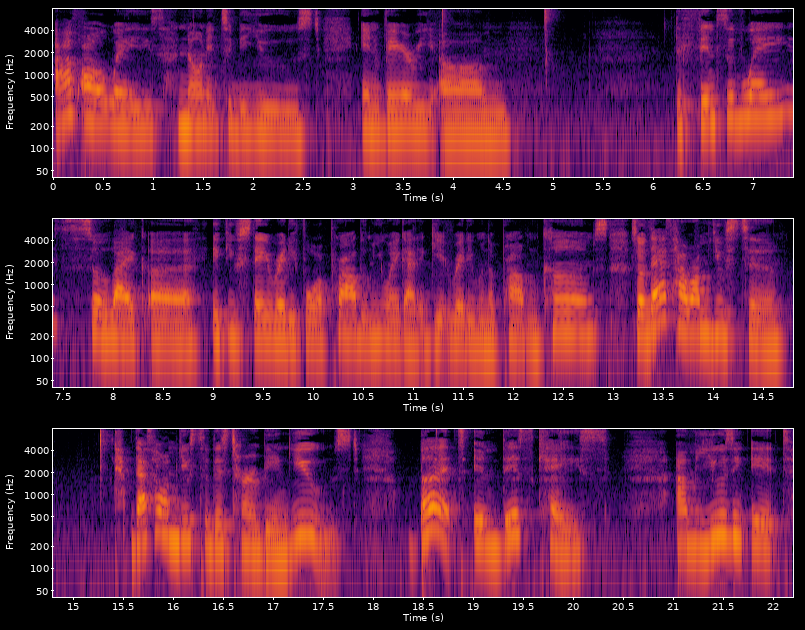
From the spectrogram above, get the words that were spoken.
I've always known it to be used in very um defensive ways. So like uh if you stay ready for a problem, you ain't got to get ready when the problem comes. So that's how I'm used to that's how I'm used to this term being used. But in this case, I'm using it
